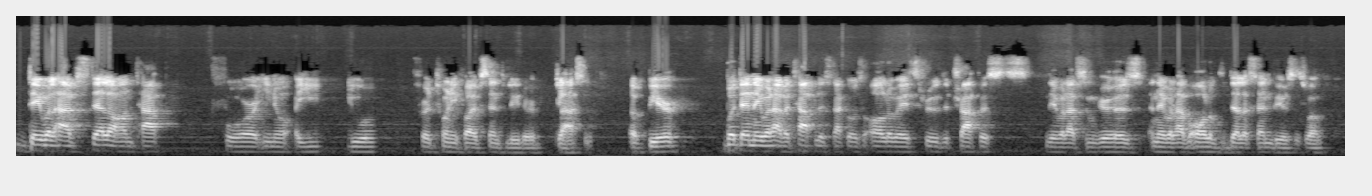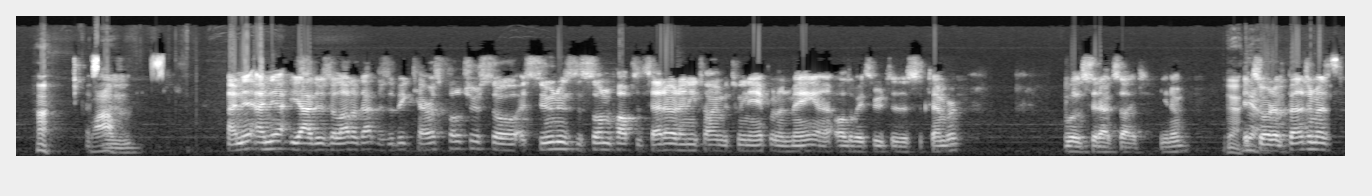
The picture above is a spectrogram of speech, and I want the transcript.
they will have Stella on tap for you know a euro for a 25 centiliter glass of beer. But then they will have a tap list that goes all the way through the Trappists. They will have some Gueuze, and they will have all of the De La Senne beers as well. Huh. Wow. Um, and and yeah, yeah, there's a lot of that. There's a big terrace culture. So as soon as the sun pops its head out, any time between April and May, uh, all the way through to the September, we'll sit outside. You know, Yeah. it's Yeah. sort of Belgium has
